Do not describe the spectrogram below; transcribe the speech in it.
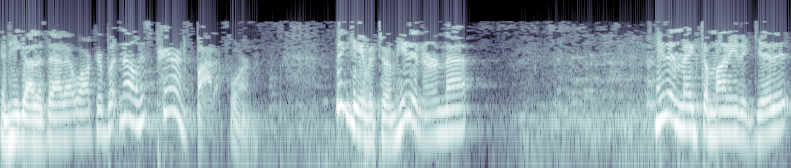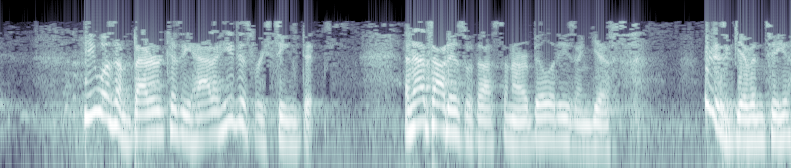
and he got his AT-AT walker. But no, his parents bought it for him. They gave it to him. He didn't earn that. He didn't make the money to get it. He wasn't better because he had it. He just received it. And that's how it is with us and our abilities and gifts. They're just given to you.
